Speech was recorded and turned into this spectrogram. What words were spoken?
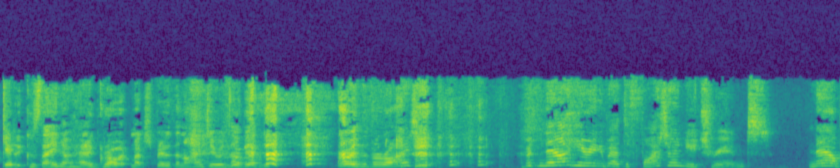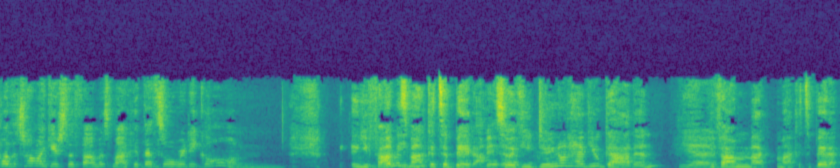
get it because they know how to grow it much better than I do, and they'll be able to grow the variety. But now hearing about the phytonutrient, now by the time I get to the farmers market, that's already gone. Mm. Your farmers markets are better. better. So if you do not have your garden, Yeah. your farmer mar- markets are better.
